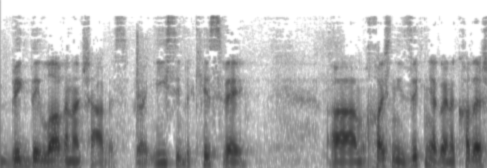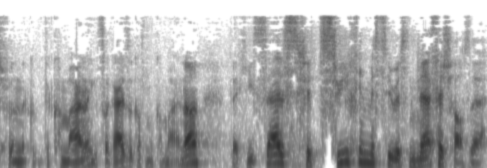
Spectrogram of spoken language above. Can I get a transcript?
bigdei love on Shabbos. Isi Bekisvei um, Chosni Zikni going to Kaddish from the, the Kamarna, it's like Isaac from Kamarna, that he says, Shetzrichin Mesiris Nefesh Halzeh.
